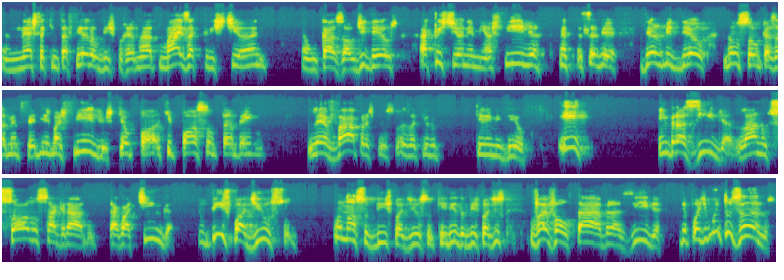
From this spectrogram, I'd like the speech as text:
nesta quinta-feira, o Bispo Renato, mais a Cristiane, é um casal de Deus. A Cristiane é minha filha. Você vê, Deus me deu não só um casamento feliz, mas filhos que, eu, que possam também levar para as pessoas aquilo que Ele me deu. E em Brasília, lá no solo sagrado, Taguatinga, o bispo Adilson, o nosso bispo Adilson, querido bispo Adilson, vai voltar a Brasília depois de muitos anos.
